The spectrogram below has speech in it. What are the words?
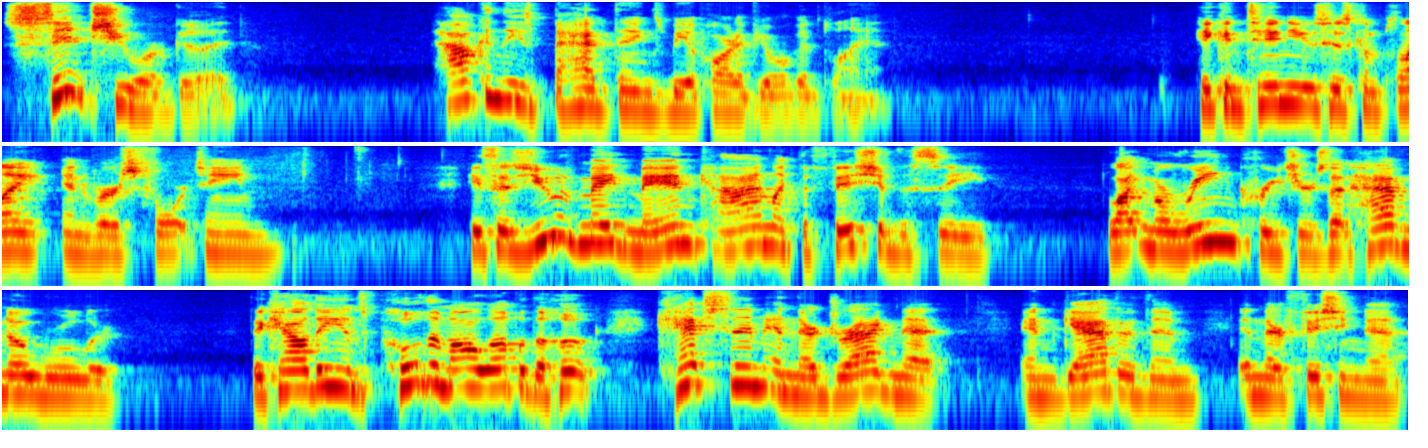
since you are good, how can these bad things be a part of your good plan? He continues his complaint in verse 14. He says, You have made mankind like the fish of the sea, like marine creatures that have no ruler. The Chaldeans pull them all up with a hook, catch them in their dragnet, and gather them in their fishing net.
